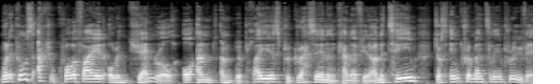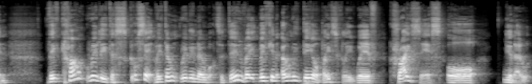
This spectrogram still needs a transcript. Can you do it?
when it comes to actual qualifying or in general or and and with players progressing and kind of you know and the team just incrementally improving they can't really discuss it. They don't really know what to do. They, they can only deal basically with crisis or you know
